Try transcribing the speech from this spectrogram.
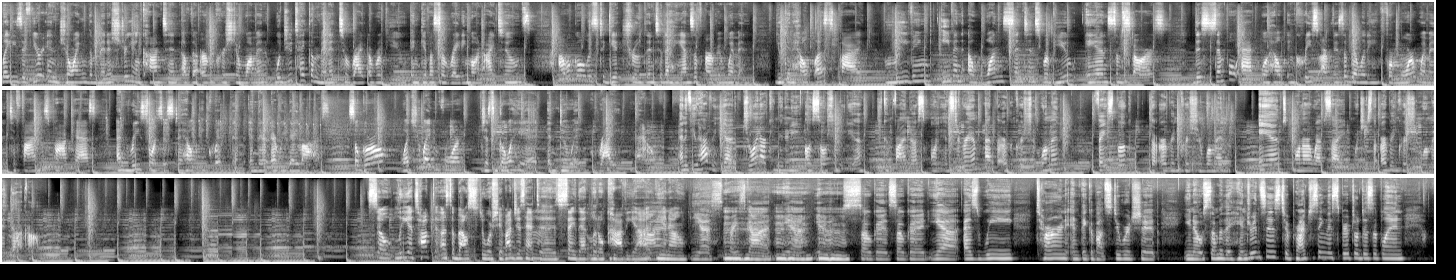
Ladies, if you're enjoying the ministry and content of the Urban Christian Woman, would you take a minute to write a review and give us a rating on iTunes? Our goal is to get truth into the hands of urban women. You can help us by leaving even a one sentence review and some stars. This simple act will help increase our visibility for more women to find this podcast and resources to help equip them in their everyday lives. So, girl, what you waiting for? Just go ahead and do it right now. And if you haven't yet, join our community on social media. You can find us on Instagram at The Urban Christian Woman, Facebook, The Urban Christian Woman, and on our website, which is theurbanchristianwoman.com. So, Leah, talk to us about stewardship. I just had to mm. say that little caveat, you know. Yes, praise mm-hmm. God. Mm-hmm. Yeah, yeah. Mm-hmm. So good, so good. Yeah, as we turn and think about stewardship, you know, some of the hindrances to practicing this spiritual discipline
